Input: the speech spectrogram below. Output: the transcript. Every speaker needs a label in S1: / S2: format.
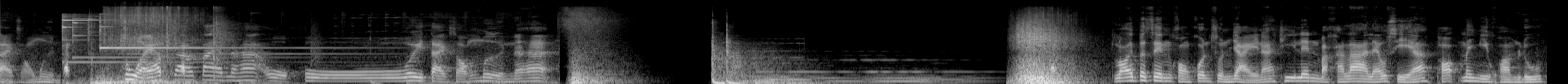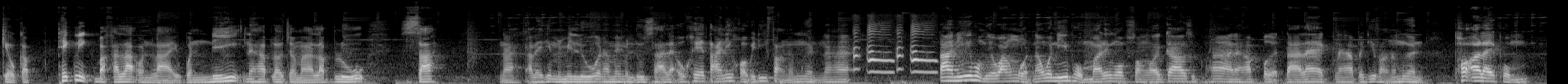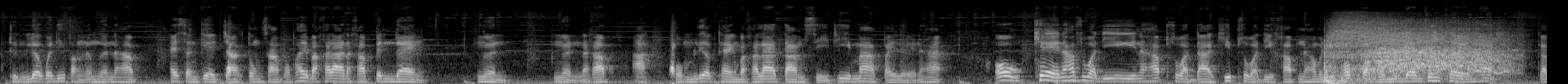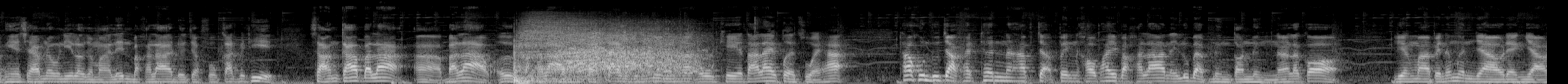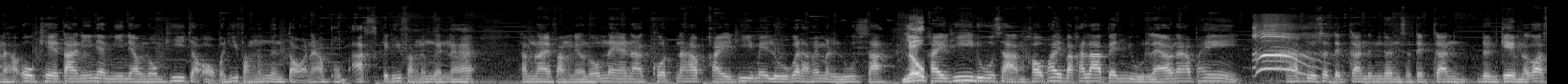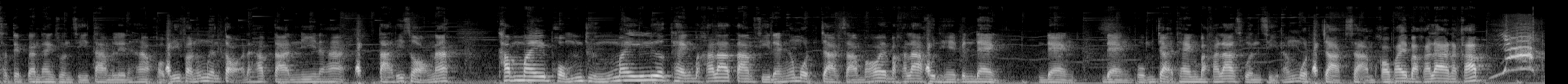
S1: แตก 20,000 สวยครับเก้าแต้มนะฮะ โอ้โหแตก 20,000 นะฮะร้อยเปอร์เซ็นต์ของคนส่วนใหญ่นะที่เล่นบาคาร่าแล้วเสีย เพราะไม่มีความรู้เกี่ยวกับเทคนิคบาคาร่าออนไลน์วันนี้นะครับ เราจะมารับรู้ซะนะอะไรที่มันไม่รู้ก็ทำให้มันรู้ซะแหละโอเค ตานี้ขอไปที่ฝั่งน้ำเงินนะฮะตานี้ผมจะวางหมดนะวันนี้ผมมาได้งบ 295 นะครับ เปิดตาแรกนะครับไปที่ฝั่งน้ำเงิน เพราะอะไรผมถึงเลือกไปที่ฝั่งน้ำเงินนะครับ ให้สังเกตจากตรงสามของไพ่บาคาร่านะครับ เป็นแดงเงินเงินนะครับอะผมเลือกแทงบาคาร่าตามสีที่มากไปเลยนะฮะโอเคนะครับ สวัสดีนะครับ สวัสดีคลิป สวัสดีครับนะครับวันนี้พบกับผมเหมือนเดิมเช่นเคยนะฮะกับเฮียแชมป์นะวันนี้เราจะมาเล่นบาคาร่าโดยจะโฟกัสไปที่3กราฟบาร่าอ่าบาร่าเออบาคาร่าแปดแต้มนิ่มๆนะฮะโอเค ตาแรกเปิดสวยฮะถ้าคุณดูจากแพทเทิร์นนะครับจะเป็นเขาไพ่บาคาร่าในรูปแบบ1ต่อ1นะแล้วก็ เรียงมาเป็นน้ำเงินยาวแดงยาวนะครับโอเคตานี้เนี่ยมีแนวโน้มที่จะออกไปที่ฝั่งน้ำเงินต่อนะครับผมอักไปที่ฝั่งน้ำเงินนะฮะทำลายฝั่งแนวโน้มในอนาคตนะครับ ใครที่ไม่รู้ก็ทำให้มันรู้ซะ
S2: Nope
S1: ใครที่ดู 3เขาไพ่บาคาร่าเป็นอยู่แล้วนะครับให้นะครับดูสเต็ปการเดินเงินสเต็ปการเดินเกมแล้วก็สเต็ปการแทงส่วนสีตามไปเลยนะฮะขอไปที่ฝั่งน้ำเงินต่อนะครับตานี้นะฮะตาที่สองนะทำไมผมถึงไม่เลือกแทงบาคาร่าตามสีแดงทั้งหมดจาก3เพราะว่าบาคาร่าคุณเห็นเป็นแดง แดง แดงผมจะแทงบาคาร่าส่วนสีทั้งหมดจาก 3 เขาไพ่บาคาร่านะครับ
